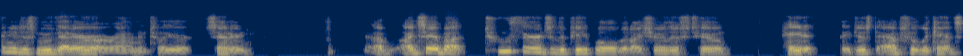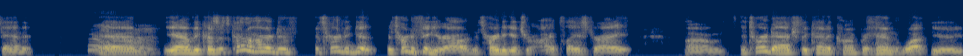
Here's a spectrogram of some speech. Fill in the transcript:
And you just move that arrow around until you're centered. Uh, I'd say about two thirds of the people that I show this to hate it. They just absolutely can't stand it. And yeah, because it's kind of hard to it's hard to get it's hard to figure out. It's hard to get your eye placed right. Um, it's hard to actually kind of comprehend what you're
